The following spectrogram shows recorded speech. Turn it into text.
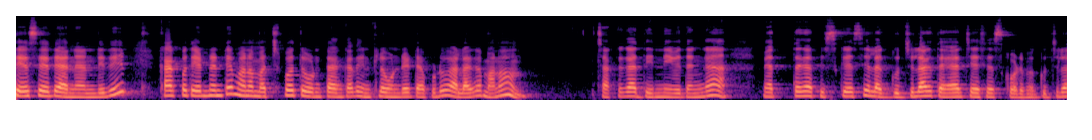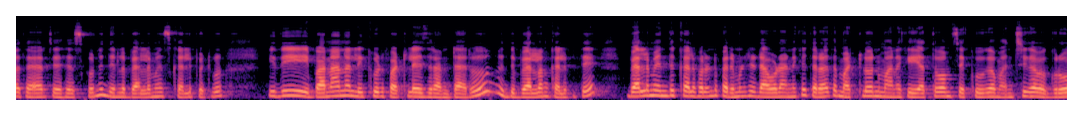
చేసేదే అని అండి ఇది. కాకపోతే ఏంటంటే మనం మర్చిపోతూ ఉంటాం కదా ఇంట్లో ఉండేటప్పుడు. అలాగా మనం చక్కగా దీన్ని ఈ విధంగా మెత్తగా పిసికేసి ఇలా గుజ్జులాగా తయారు చేసేసుకోవడమే గుజ్జులా తయారు చేసేసుకొని దీనిలో బెల్లం వేసి కలిపి పెట్టుకోవడం. ఇది బనానా లిక్విడ్ ఫర్టిలైజర్ అంటారు. ఇది బెల్లం కలిపితే బెల్లం ఎందుకు కలపాలంటే పర్మిటెడ్ అవ్వడానికి తర్వాత మట్టిలోని మనకి ఎత్తవంశ ఎక్కువగా మంచిగా గ్రో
